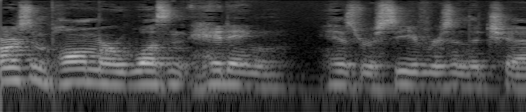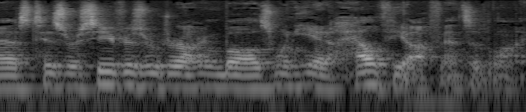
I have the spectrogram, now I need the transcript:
Carson Palmer wasn't hitting his receivers in the chest. His receivers were dropping balls when he had a healthy offensive line.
